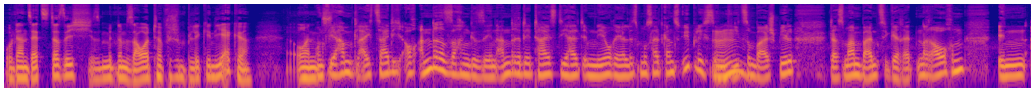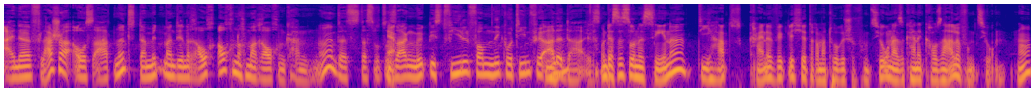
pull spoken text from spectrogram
und dann setzt er sich mit einem sauertöpfischen Blick in die Ecke. Und, Und wir haben gleichzeitig auch andere Sachen gesehen, andere Details, die halt im Neorealismus halt ganz üblich sind, Mhm. wie zum Beispiel, dass man beim Zigarettenrauchen in eine Flasche ausatmet, damit man den Rauch auch nochmal rauchen kann. Ne? Dass, dass sozusagen möglichst viel vom Nikotin für alle da ist. Mhm. und das ist so eine Szene, die hat keine wirkliche dramaturgische Funktion, also keine kausale Funktion. Ne?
